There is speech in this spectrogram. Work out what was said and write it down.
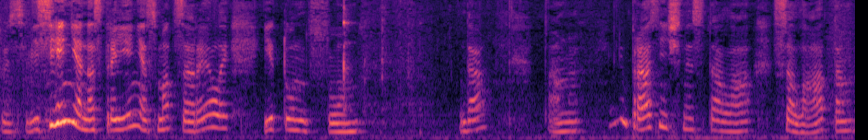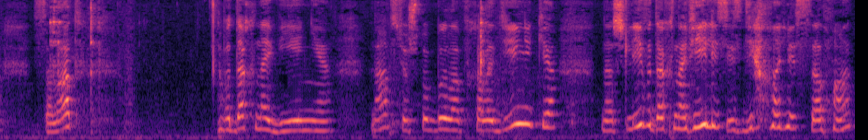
То есть весеннее настроение с моцареллой и тунцом. Да, там и праздничный стола, салат, там, салат вдохновения, да, все, что было в холодильнике, нашли, вдохновились и сделали салат,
